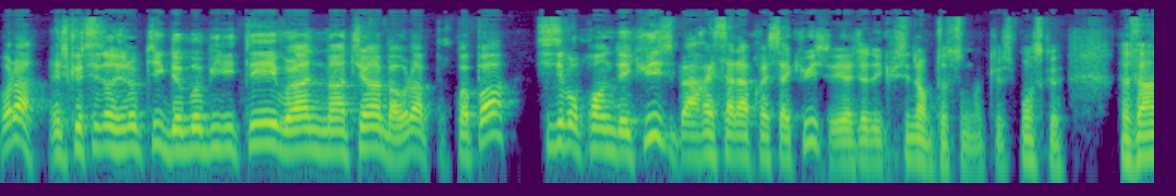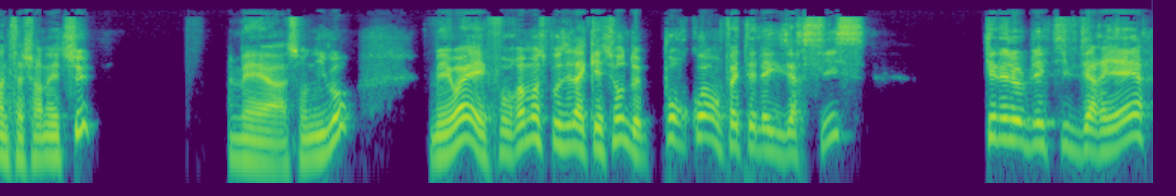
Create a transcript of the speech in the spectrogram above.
voilà. Est-ce que c'est dans une optique de mobilité, voilà, de maintien? Bah voilà, pourquoi pas. Si c'est pour prendre des cuisses, bah reste à la presse à cuisse. Il y a déjà des cuisses énormes de toute façon, donc je pense que ça sert à rien de s'acharner dessus. Mais à son niveau. Mais ouais, il faut vraiment se poser la question de pourquoi on fait l'exercice, quel est l'objectif derrière,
